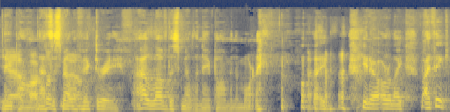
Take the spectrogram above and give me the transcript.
Napalm that's the smell Now. of victory. I love the smell of napalm in the morning. Like, you know or like i think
